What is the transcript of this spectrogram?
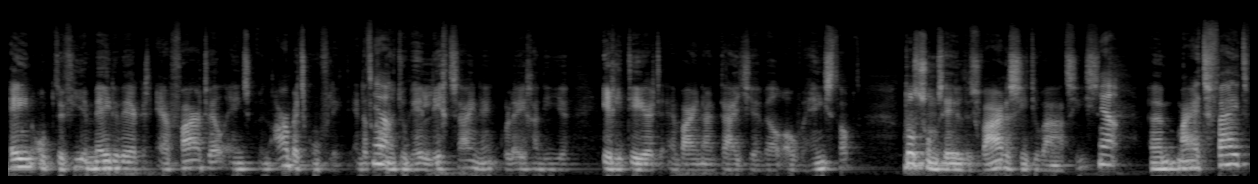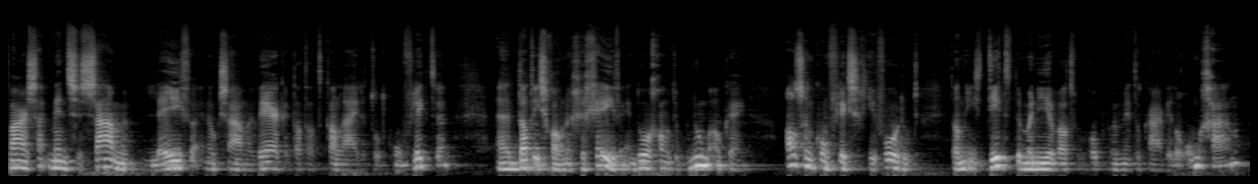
één op de vier medewerkers ervaart wel eens een arbeidsconflict. En dat kan natuurlijk heel licht zijn, hè? een collega die je irriteert en waar je na een tijdje wel overheen stapt. Tot soms hele zware situaties. Ja. Um, maar het feit waar sa- mensen samen leven en ook samen werken, dat dat kan leiden tot conflicten, uh, dat is gewoon een gegeven. En door gewoon te benoemen, oké, okay, als een conflict zich hier voordoet, dan is dit de manier waarop we met elkaar willen omgaan.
